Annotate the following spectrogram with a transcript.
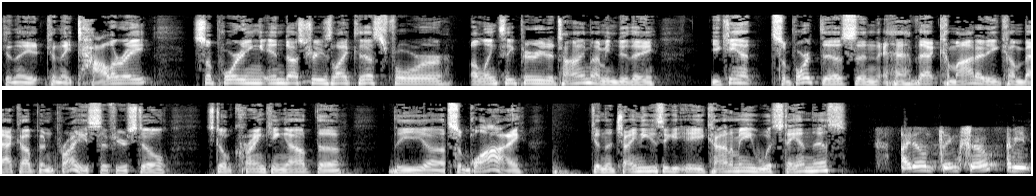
can they can they tolerate supporting industries like this for a lengthy period of time? I mean, do they? You can't support this and have that commodity come back up in price if you're still still cranking out the the uh, supply. Can the Chinese e- economy withstand this? I don't think so. I mean,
